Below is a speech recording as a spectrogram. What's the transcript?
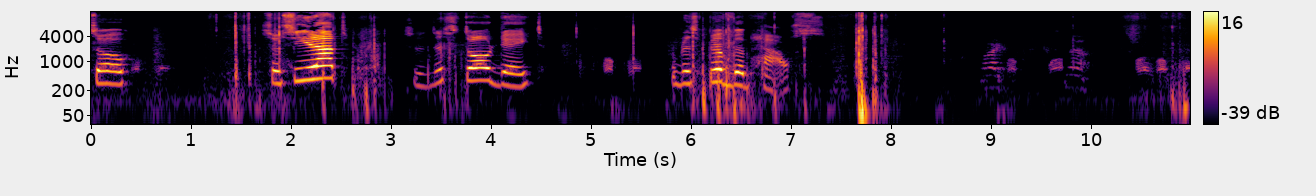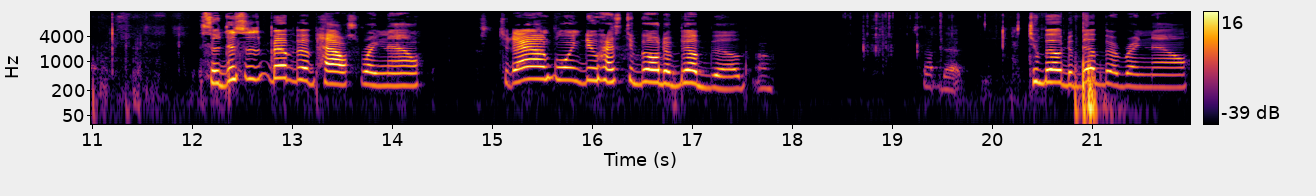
So, so see that? So this start date from this Bib Bib house. So this is Bib Bib house right now. Today I'm going to do has to build a Bib Bib. Oh. Stop that. to build a bib bib right now.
